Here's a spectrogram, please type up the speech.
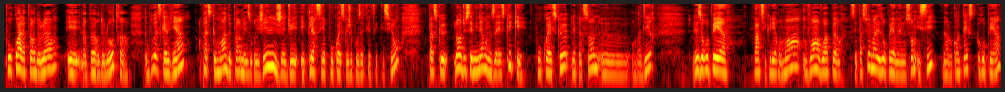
pourquoi la peur de l'un et la peur de l'autre, d'où est-ce qu'elle vient? Parce que moi, de par mes origines, j'ai dû éclaircir pourquoi est-ce que je posais cette question. Parce que lors du séminaire, on nous a expliqué pourquoi est-ce que les personnes, euh, on va dire, les Européens particulièrement vont avoir peur. C'est pas seulement les Européens, mais nous sommes ici dans le contexte européen.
